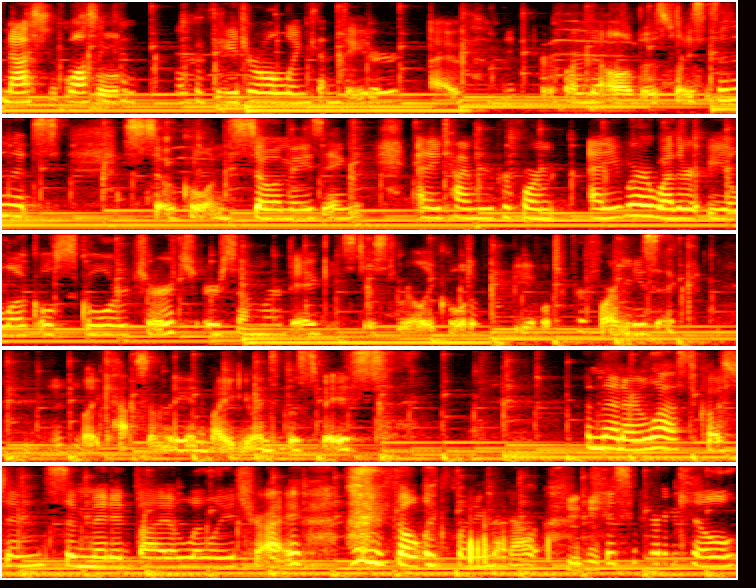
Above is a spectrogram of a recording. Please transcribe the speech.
National Washington Cathedral, Lincoln Theater, I've performed at all of those places, and it's so cool and so amazing. Anytime we perform anywhere, whether it be a local school or church or somewhere big, it's just really cool to be able to perform music. Like have somebody invite you into the space. And then our last question, submitted by Lily Try. I felt like putting that out. Kiss Marry Kill,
